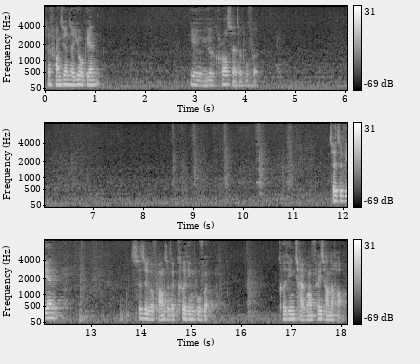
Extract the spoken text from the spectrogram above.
在房间的右边，也有一个 closet 的部分。在这边是这个房子的客厅部分，客厅采光非常的好，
